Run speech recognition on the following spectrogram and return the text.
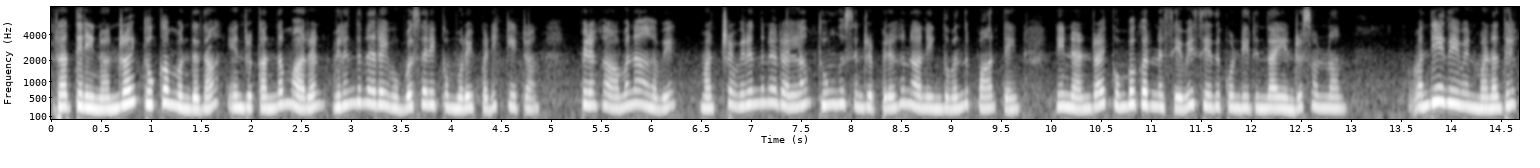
ராத்திரி நன்றாய் தூக்கம் வந்ததா? என்று கந்தமாறன் விருந்தினரை உபசரிக்கும் முறைப்படி கேட்டான். பிறகு அவனாகவே மற்ற விருந்தினரெல்லாம் தூங்க சென்ற பிறகு நான் இங்கு வந்து பார்த்தேன். நீ நன்றாய் கும்பகர்ண சேவை செய்து கொண்டிருந்தாய் என்று சொன்னான். வந்தியத்தேவன் மனதில்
